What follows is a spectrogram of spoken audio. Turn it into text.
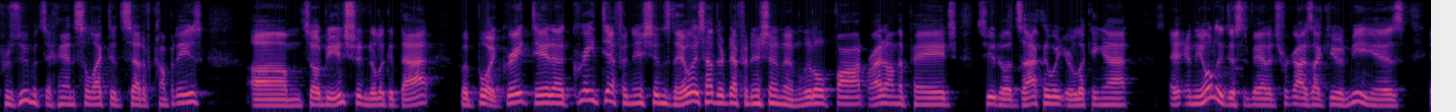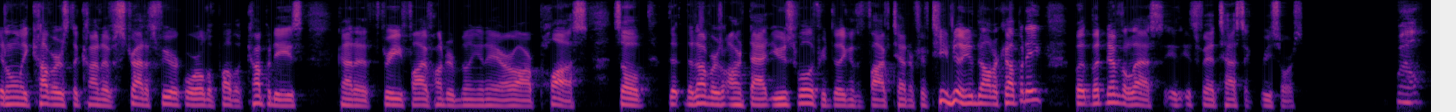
presume it's a hand selected set of companies. Um, so it'd be interesting to look at that. But boy, great data, great definitions. They always have their definition in little font right on the page, so you know exactly what you're looking at. And the only disadvantage for guys like you and me is it only covers the kind of stratospheric world of public companies, kind of three, 500 million ARR plus. So the, the numbers aren't that useful if you're dealing with a five, 10, or 15 million dollar company. But, but nevertheless, it, it's fantastic resource. Well,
